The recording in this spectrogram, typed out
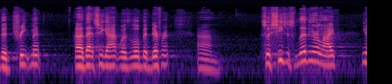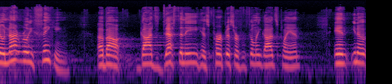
the treatment uh, that she got was a little bit different. Um, so she's just living her life, you know, not really thinking about God's destiny, his purpose, or fulfilling God's plan. And, you know,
